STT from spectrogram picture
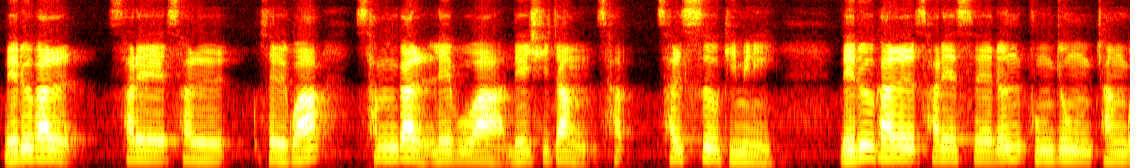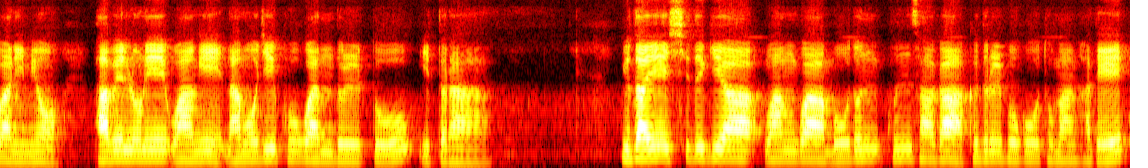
내르갈 사레살셀과 삼갈 레부와 내시장 살스 기민이 네르갈 사레셀은 궁중 장관이며 바벨론의 왕의 나머지 고관들도 있더라. 유다의 시드기야 왕과 모든 군사가 그들을 보고 도망하되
